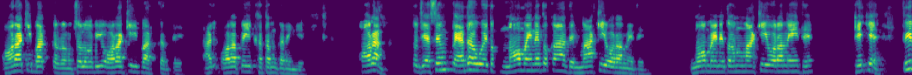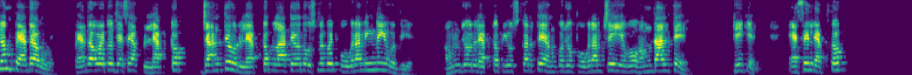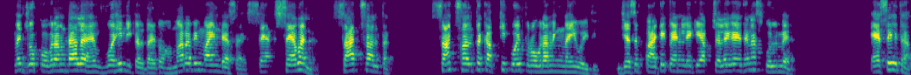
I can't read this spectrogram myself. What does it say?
और की बात कर रहा हूँ। चलो अभी और की बात करते हैं। आज और पे ही खत्म करेंगे। और तो जैसे हम पैदा हुए तो नौ महीने तो कहाँ थे? माँ की और में थे। नौ महीने तो हम माँ की और में ही थे। ठीक है? फिर हम पैदा हुए। पैदा हुए तो जैसे आप लैपटॉप जानते हो लैपटॉप लाते हो तो उसमें कोई प्रोग्रामिंग नहीं होती है। हम जो लैपटॉप यूज़ करते हैं, हमको जो प्रोग्राम चाहिए, वो हम डालते हैं। ठीक है? ऐसे लैपटॉप में जो प्रोग्राम डाला है, वही निकलता है। तो हमारा भी माइंड ऐसा है। सेवन सात साल तक, सात साल तक आपकी कोई प्रोग्रामिंग नहीं हुई थी। जैसे पार्टी पेन लेके आप चले गए थे ना स्कूल में, ऐसे ही था।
